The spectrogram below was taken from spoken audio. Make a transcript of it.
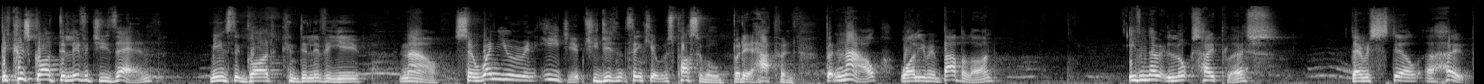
Because God delivered you then, means that God can deliver you now. So when you were in Egypt, you didn't think it was possible, but it happened. But now, while you're in Babylon, even though it looks hopeless, there is still a hope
